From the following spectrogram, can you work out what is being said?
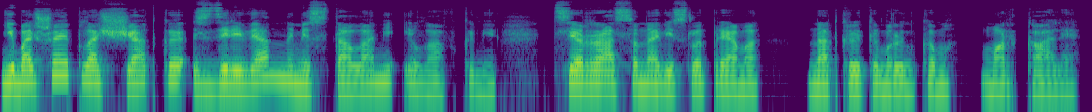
Небольшая площадка с деревянными столами и лавками. Терраса нависла прямо над открытым рынком Маркале.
